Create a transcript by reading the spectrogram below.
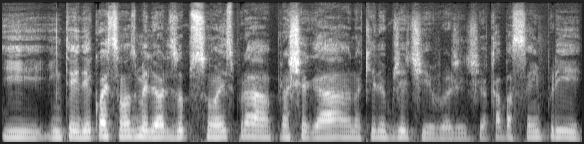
e entender quais são as melhores opções para chegar naquele objetivo. A gente acaba sempre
